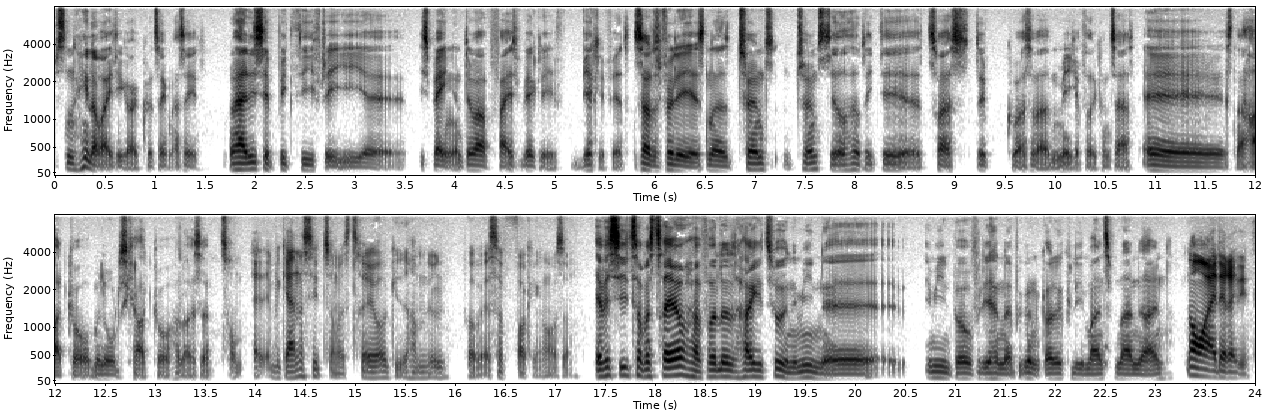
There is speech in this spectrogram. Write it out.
sådan helt oprigtigt godt kunne tænke mig at se. Nu har jeg lige set Big Thief i, øh, i Spanien. Det var faktisk virkelig, virkelig fedt. Så er der selvfølgelig sådan noget turn, Turnstile, hedder det ikke? Det øh, tror jeg, også- det kunne også have været en mega fed koncert. Øh, sådan noget hardcore, melodisk hardcore, holder jeg så. Jeg, tror, jeg vil gerne have set Thomas Treve og givet ham en øl, for at være så fucking awesome. Jeg vil sige, at Thomas Treve har fået lidt hak i tuden i min, øh, i min bog, fordi han er begyndt godt at kunne lide Minds from 99. Nå, er det rigtigt?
